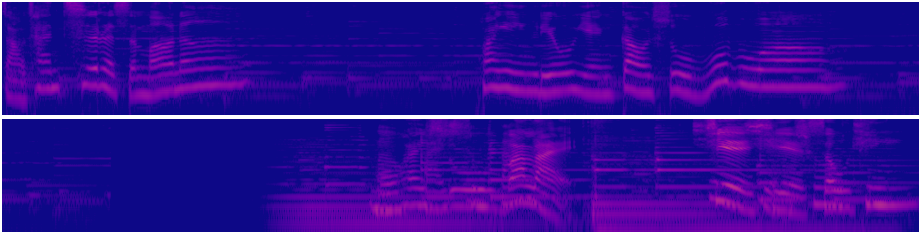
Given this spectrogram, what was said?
早餐吃了什么呢？欢迎留言告诉布布哦。魔幻书我来，谢谢收听。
